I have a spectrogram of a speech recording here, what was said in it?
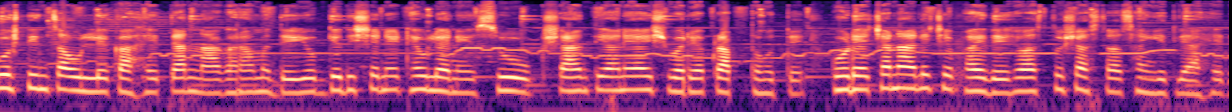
गोष्टींचा उल्लेख आहे. त्यांना घरामध्ये योग्य दिशेने ठेवल्याने सुख शांती आणि ऐश्वर प्राप्त होते. घोड्याच्या नालेचे फायदे वास्तुशास्त्रात सांगितले आहेत.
